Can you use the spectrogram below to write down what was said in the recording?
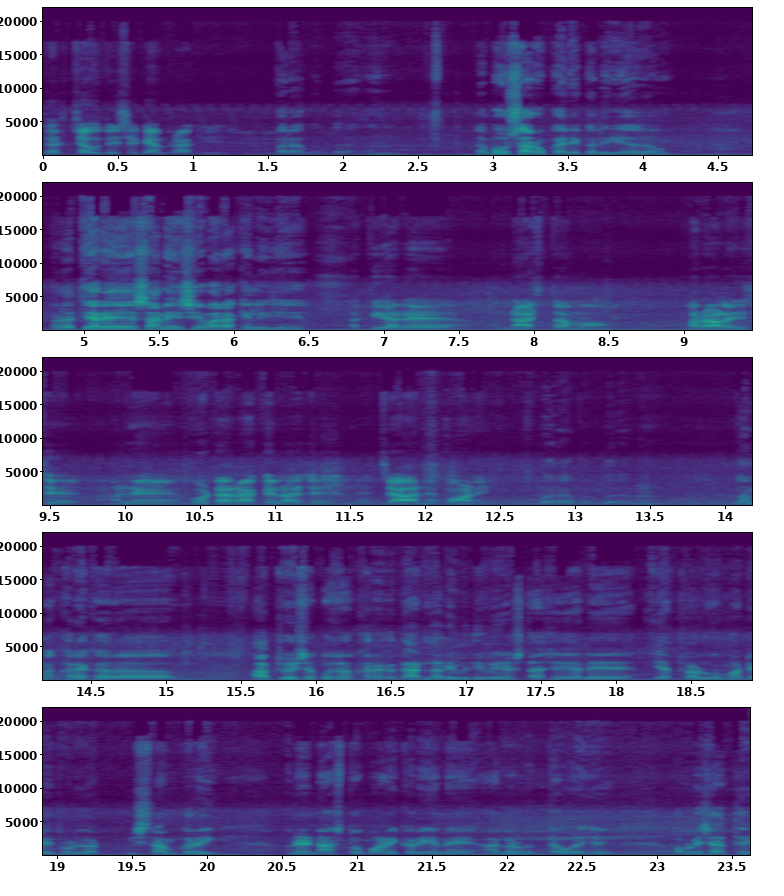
દર ચૌદસે કેમ્પ રાખીએ છીએ. બરાબર બરાબર. બહુ સારું કાર્ય કરી રહ્યા છો. અને અત્યારે શાની સેવા રાખેલી છે? અત્યારે નાસ્તામાં ફરાળી છે અને ગોટા રાખેલા છે અને ચા અને પાણી. બરાબર બરાબર. ના ના ખરેખર આપ જોઈ શકો છો ખરેખર ગાદલાની બધી વ્યવસ્થા છે અને યાત્રાળુઓ માટે થોડી વાર વિશ્રામ કરી અને નાસ્તો પાણી કરી અને આગળ વધતા હોય છે. આપણી સાથે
